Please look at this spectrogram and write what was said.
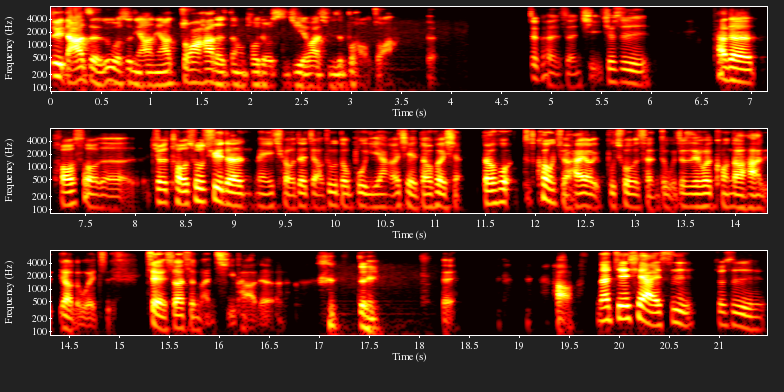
对打者，如果是你要你要抓他的这种投球时机的话，其实不好抓。对这个很神奇，就是他的投手的，就是投出去的每一球的角度都不一样，而且都会想都会控球还有不错的程度，就是会控到他要的位置，这也算是蛮奇葩的。对 对，好，那接下来是就是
